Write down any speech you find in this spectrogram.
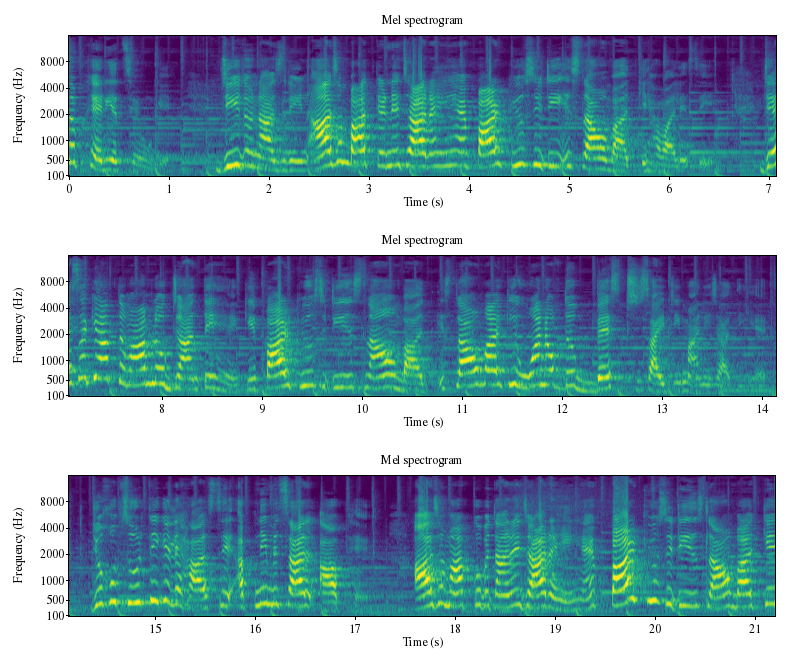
सब खैरियत से होंगे जी तो नाजरीन आज हम बात करने जा रहे हैं पार्क यू सिटी इस्लामाबाद के हवाले से जैसा कि आप तमाम लोग जानते हैं कि Park View City Islamabad Islamabad की one of the best society मानी जाती है जो खूबसूरती के लिहाज से अपनी मिसाल आप हैं आज हम आपको बताने जा रहे हैं पार्क यू सिटी इस्लामाबाद के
